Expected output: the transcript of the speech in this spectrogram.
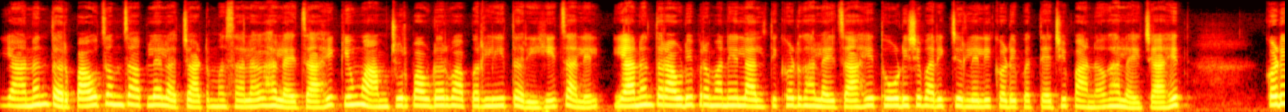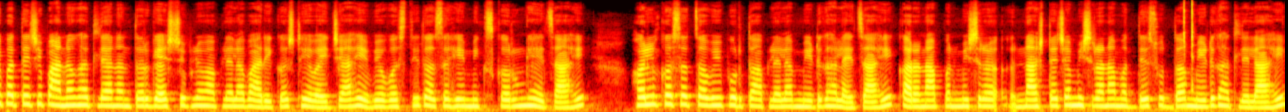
यानंतर पाव चमचा आपल्याला चाट मसाला घालायचा आहे किंवा आमचूर पावडर वापरली तरीही चालेल. यानंतर आवडीप्रमाणे लाल तिखट घालायचं आहे थोडीशी बारीक चिरलेली कढीपत्त्याची पानं घालायची आहेत. कढीपत्त्याची पानं घातल्यानंतर गॅसची फ्लेम आपल्याला बारीकच ठेवायची आहे व्यवस्थित असं हे मिक्स करून घ्यायचं आहे. हलकंसं चवीपुरतं आपल्याला मीठ घालायचं आहे? कारण आपण मिश्र नाश्त्याच्या मिश्रणामध्ये सुद्धा मीठ घातलेलं आहे.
